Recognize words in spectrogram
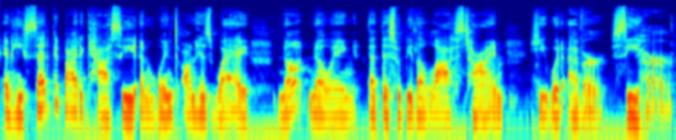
and he said goodbye to Cassie and went on his way, not knowing that this would be the last time he would ever see her.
